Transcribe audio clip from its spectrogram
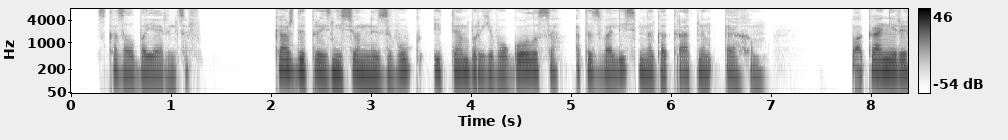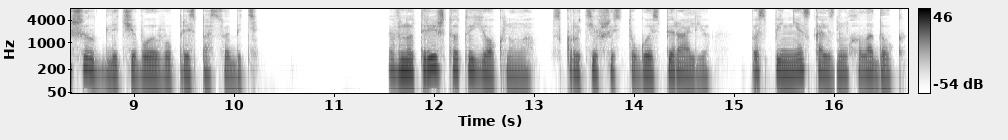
— сказал Бояринцев. Каждый произнесенный звук и тембр его голоса отозвались многократным эхом. Пока не решил, для чего его приспособить. Внутри что-то ёкнуло, скрутившись тугой спиралью, по спине скользнул холодок.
